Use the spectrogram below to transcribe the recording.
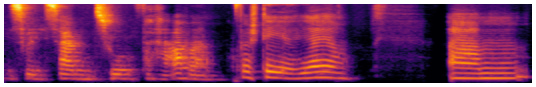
wie soll ich sagen, zu verhabern. Verstehe, ja, ja. Ähm,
